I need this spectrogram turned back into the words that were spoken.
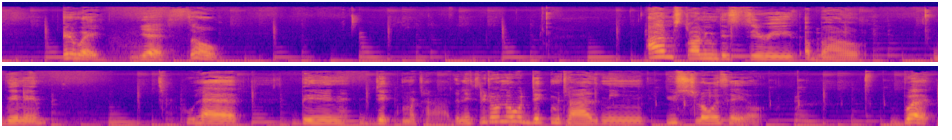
anyway, yes, so I'm starting this series about women who have been dickmatized. And if you don't know what dickmatized means, you slow as hell. But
